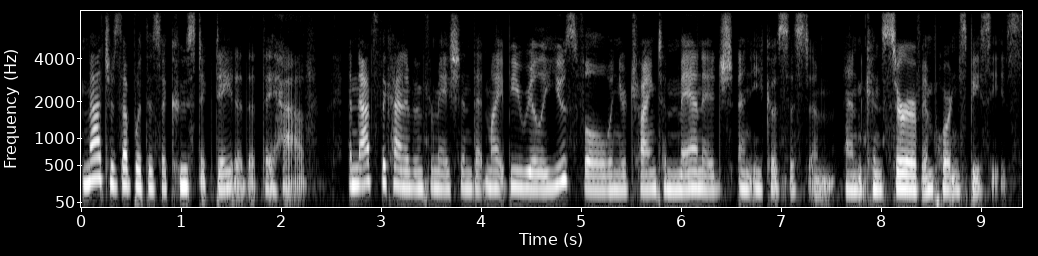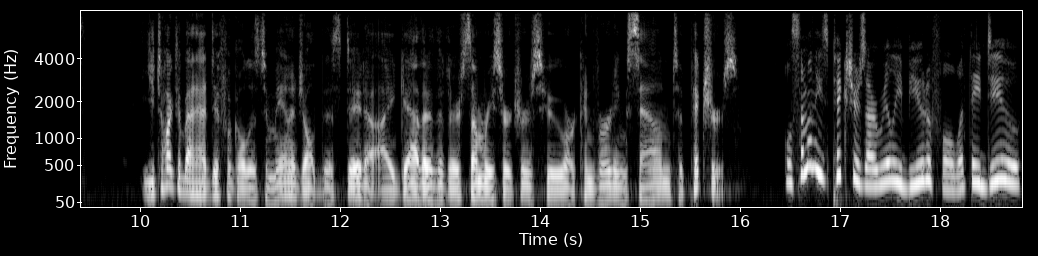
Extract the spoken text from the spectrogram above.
matches up with this acoustic data that they have. And that's the kind of information that might be really useful when you're trying to manage an ecosystem and conserve important species. You talked about how difficult it is to manage all this data. I gather that there are some researchers who are converting sound to pictures. Well, some of these pictures are really beautiful. What they do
